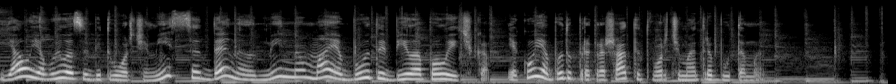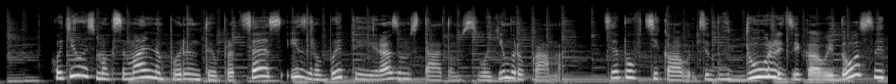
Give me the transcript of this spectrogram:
Я уявила собі творче місце, де неодмінно має бути біла поличка, яку я буду прикрашати творчими атрибутами. Хотілося максимально поринути у процес і зробити її разом з татом своїми руками. Це був цікавий, це був дуже цікавий досвід,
